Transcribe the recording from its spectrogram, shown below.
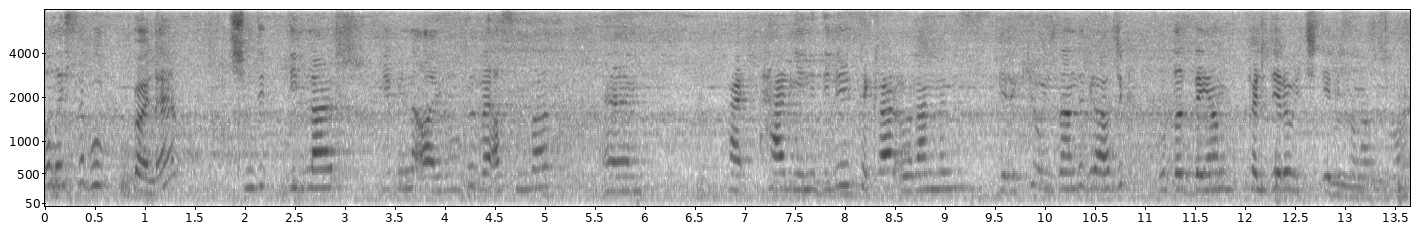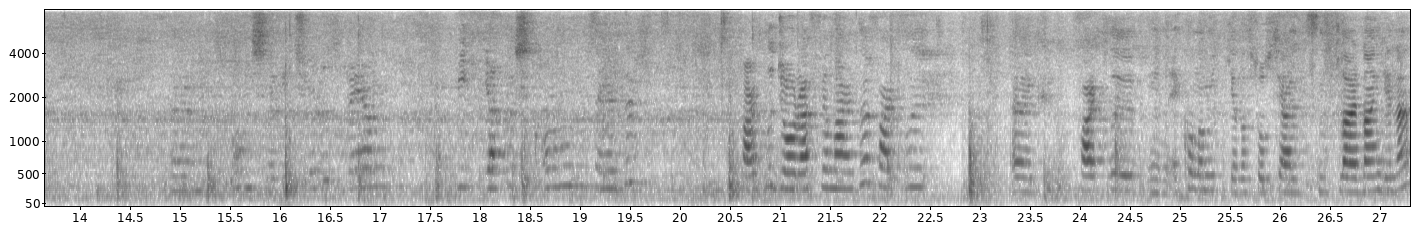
Dolayısıyla bu böyle. Şimdi diller birbirine ayrıldı ve aslında e, her, her yeni dili tekrar öğrenmemiz gerekiyor. O yüzden de birazcık burada Dejan Kaliderovic diye bir sanatçı var. Ee, onun işine geçiyoruz. Dejan bir yaklaşık 10 senedir farklı coğrafyalarda farklı e, farklı e, ekonomik ya da sosyal sınıflardan gelen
